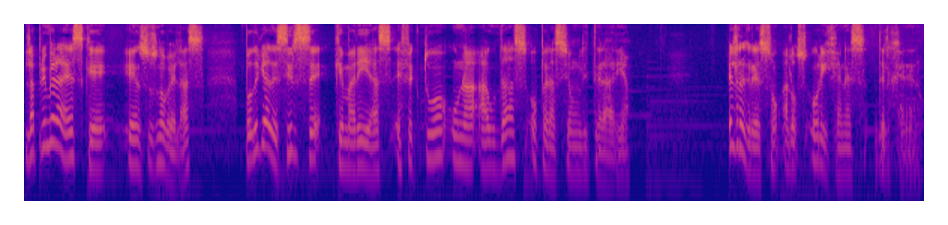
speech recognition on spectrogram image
La primera es que en sus novelas podría decirse que Marías efectuó una audaz operación literaria el regreso a los orígenes del género.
